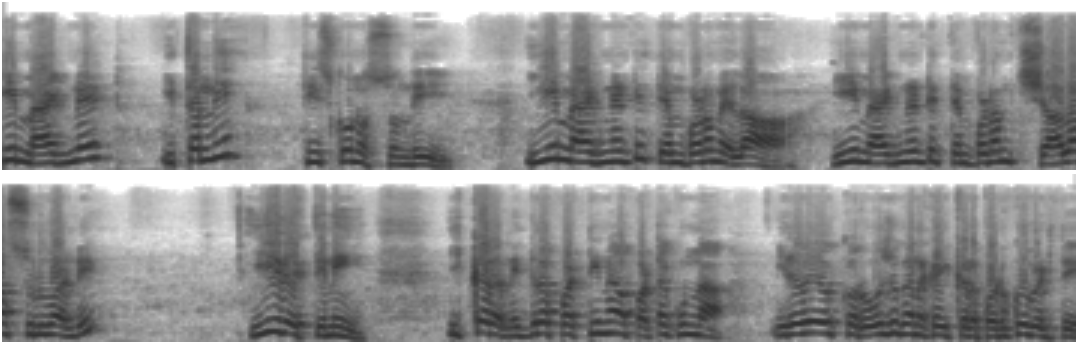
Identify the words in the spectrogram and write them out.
ఈ మ్యాగ్నెట్ ఇతన్ని తీసుకొని వస్తుంది. ఈ మ్యాగ్నెట్ని తెంపడం ఎలా? ఈ మ్యాగ్నెట్ని తెంపడం చాలా సులువు అండి. ఈ వ్యక్తిని ఇక్కడ నిద్ర పట్టినా పట్టకున్నా ఇరవై ఒక్క రోజు కనుక ఇక్కడ పడుకోబెడితే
